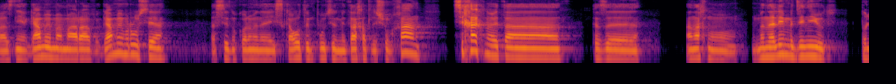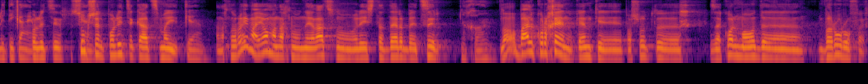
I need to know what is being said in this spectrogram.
ואז נהיה גם עם המערב וגם עם רוסיה, עשינו כל מיני עסקאות עם פוטין מתחת לשולחן, שיחקנו את ה... כזה, אנחנו מנהלים מדיניות. פוליטיקאים. פוליט... סוג כן. של פוליטיקה עצמאית. כן. אנחנו רואים, היום אנחנו נאלצנו להסתדר בציר. נכון. לא בעל כורחנו, כן? כי פשוט אה, זה הכל מאוד אה, ברור הופך.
